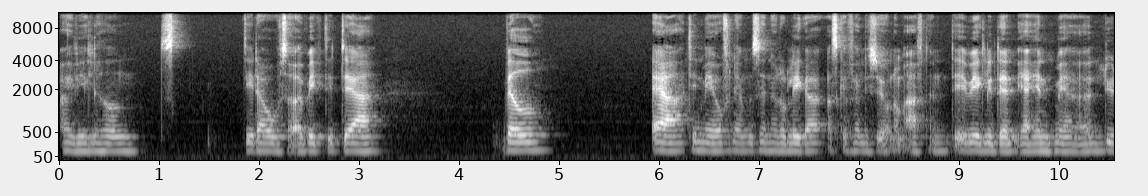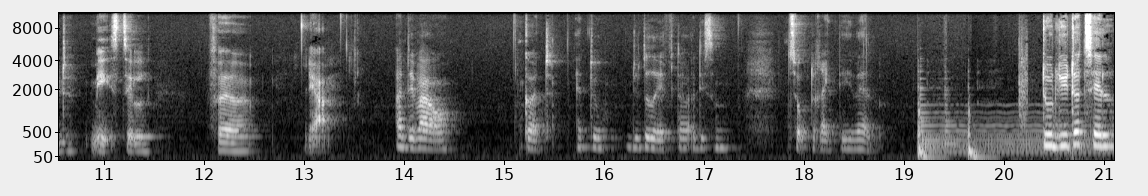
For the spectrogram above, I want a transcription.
Og i virkeligheden, det der jo så er vigtigt, det er, hvad er din mavefornemmelse, når du ligger og skal falde i søvn om aftenen. Det er virkelig den, jeg endte med at lytte mest til. For ja, Og det var jo godt, at du lyttede efter og ligesom tog det rigtige valg. Du lytter til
